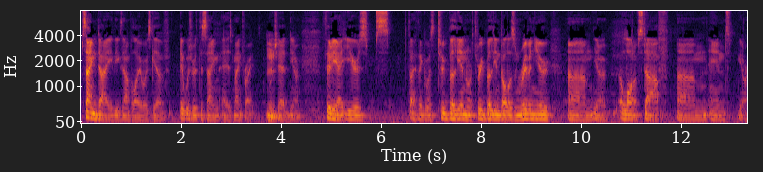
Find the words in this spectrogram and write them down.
Same day, the example I always give, it was worth the same as main Mainfreight, which had you know, thirty-eight years. I think it was two billion or three billion dollars in revenue. Um, you know, a lot of staff, um, and you know,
